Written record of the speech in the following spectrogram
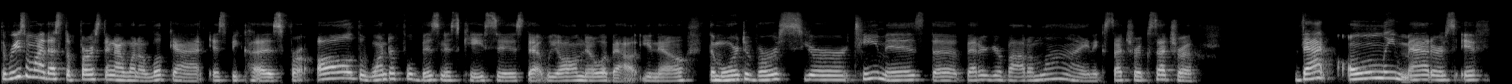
The reason why that's the first thing I want to look at is because for all the wonderful business cases that we all know about, you know, the more diverse your team is, the better your bottom line, et cetera, et cetera. That only matters if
